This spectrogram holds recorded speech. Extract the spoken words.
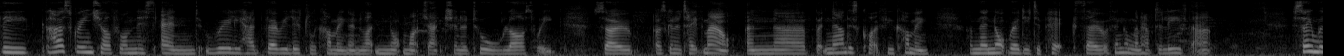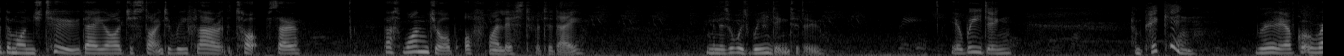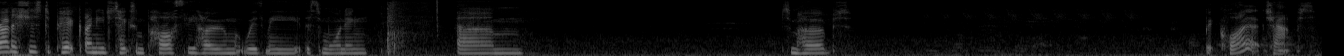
The Hurst Greenshaft on this end really had very little coming and like not much action at all last week. So I was going to take them out and uh, but now there's quite a few coming and they're not ready to pick. So I think I'm going to have to leave that. Same with the Mangetout. They are just starting to reflower at the top. So that's one job off my list for today. I mean, there's always weeding to do. Yeah, weeding and picking really. I've got radishes to pick. I need to take some parsley home with me this morning. Um, some herbs. Bit quiet chaps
